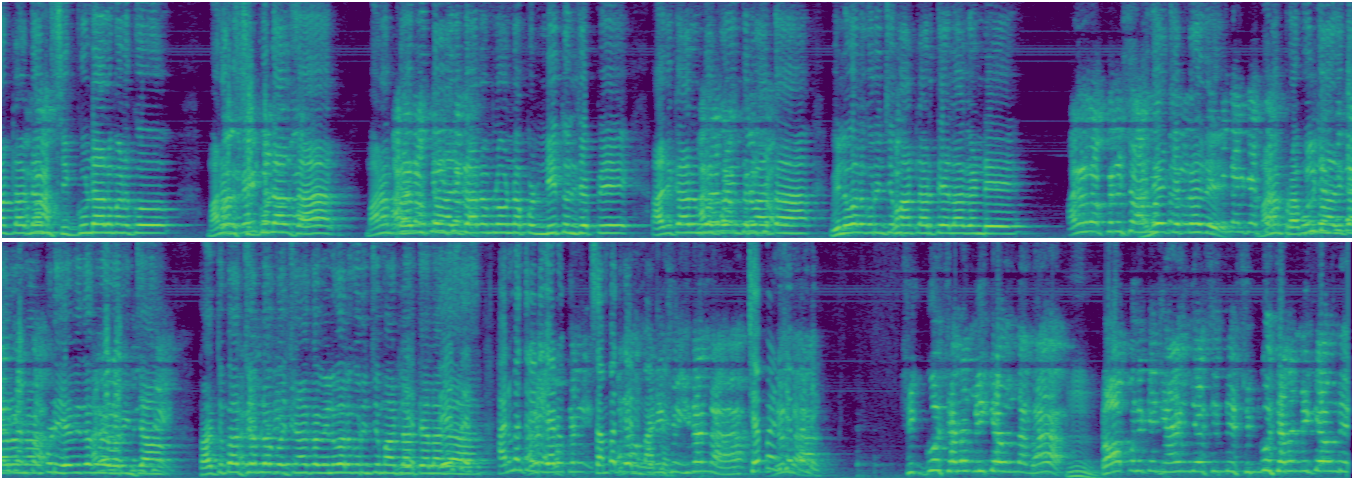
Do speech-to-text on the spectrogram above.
మాట్లాడడం. సిగ్గుండాలి మనకు మనకు నేను- సిగ్గుండాలి సార్ మనం ప్రభుత్వం. అధికారంలో ఉన్నప్పుడు నీతులు చెప్పి అధికారంలో పోయిన తర్వాత విలువల గురించి మాట్లాడితే ఎలాగండి అనేది ఒక్క నిమిషం అదే చెప్పేది. మనం ప్రభుత్వం అధికారంలో ఉన్నప్పుడు. ఏ విధంగా వివరించాం. ప్రతిపక్షంలోకి వచ్చినాక విలువల గురించి మాట్లాడితే ఎలాగా. హనుమంత్ రెడ్డి గారు సంపత్ గారిని చెప్పండి. చెప్పండి. సిగ్గు చలం మీకే ఉందన్నా. టాపులకి న్యాయం చేసింది సిగ్గు చలం మీకే ఉంది.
